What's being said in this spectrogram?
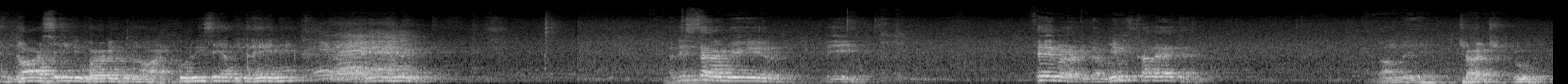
Endorsing the word of the Lord. Who do we say a big amen? Amen. This time we will be favored with a musical from the church group.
